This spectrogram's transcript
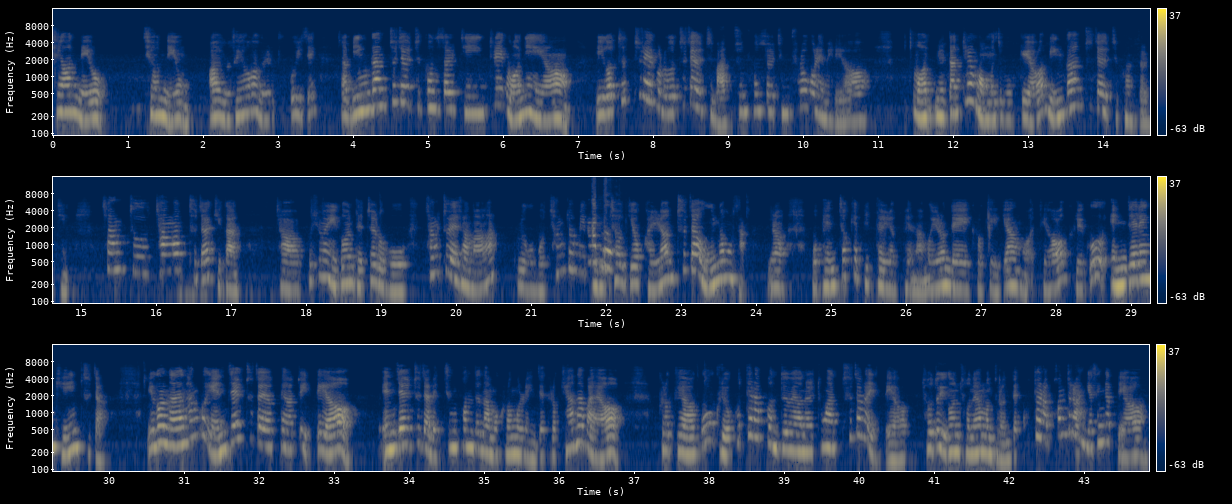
지원 내용, 지원 내용. 아, 요새 혀가 왜 이렇게 꼬이지? 자, 민간 투자유치 컨설팅 트랙 1이에요. 이거 two track으로 투자유치 맞춤 컨설팅 프로그램이래요. one, 일단 트랙 1 먼저 볼게요. 민간 투자유치 컨설팅. 창투, 창업 투자 기관. 자, 보시면 이건 대체로 뭐 창투회사나 그리고 뭐 창조 및 벤처기업 관련 투자 운용사 이런 뭐 벤처 캐피탈 협회나 뭐 이런 데 그렇게 얘기하는 것 같아요. 그리고 엔젤 and 개인 투자. 이거는 한국 엔젤 투자 협회가 또 있대요. 엔젤 투자 매칭 펀드나 뭐 그런 걸로 이제 그렇게 하나 봐요. 그렇게 하고 그리고 코테라 펀드면을 통한 투자가 있대요. 저도 이건 전에 한번 들었는데 코테라 펀드라는 게 생겼대요.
